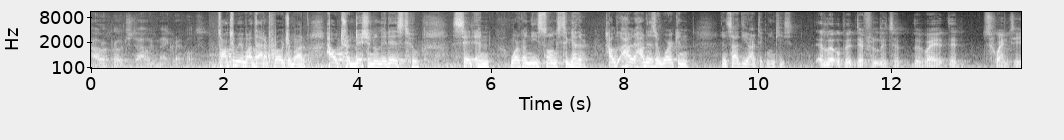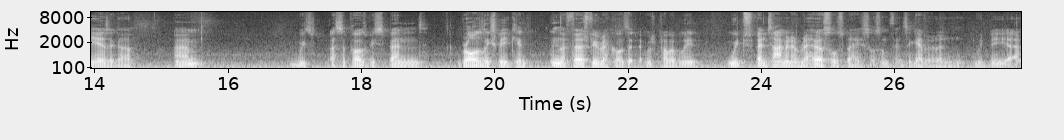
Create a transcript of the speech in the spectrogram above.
our approach to how we make records. Talk to me about that approach, about how traditional it is to sit and work on these songs together. How, how, how does it work in, inside the Arctic Monkeys? A little bit differently to the way it did 20 years ago. Um, we, I suppose we spend, broadly speaking, in the first few records, it was probably we'd spend time in a rehearsal space or something together, and we'd be uh,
